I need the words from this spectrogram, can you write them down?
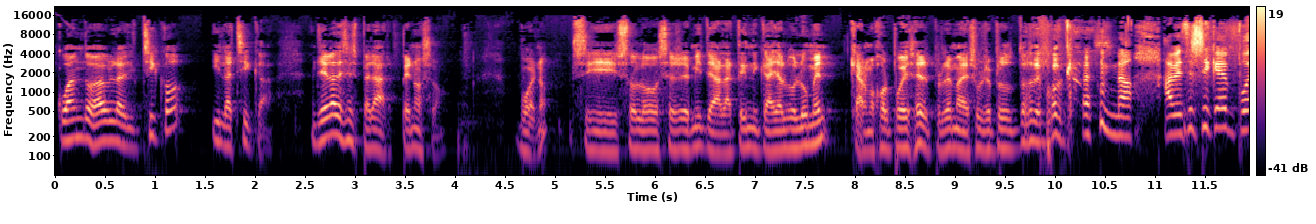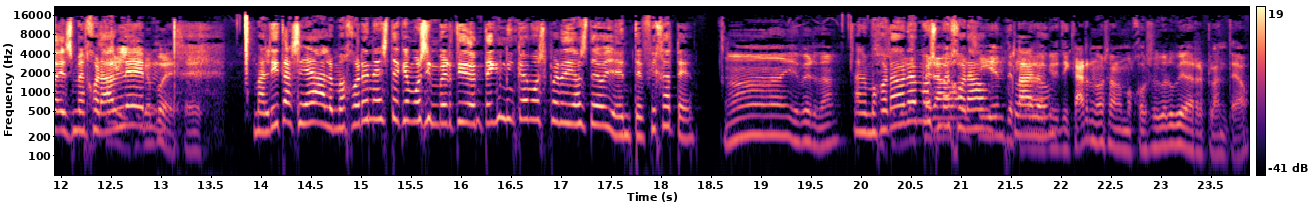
cuando habla el chico y la chica. Llega a desesperar, penoso. Bueno, si solo se remite a la técnica y al volumen, que a lo mejor puede ser el problema de su reproductor de podcast. No, a veces sí que es mejorable. Sí, sí que puede ser. Maldita sea, a lo mejor en este que hemos invertido en técnica hemos perdido a este oyente, fíjate. Ay, es verdad. A lo mejor Si ahora hemos mejorado, claro. Para criticarnos, a lo mejor se lo hubiera replanteado.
